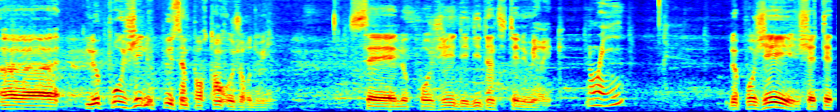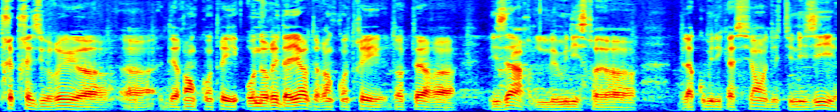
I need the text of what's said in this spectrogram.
Euh, le projet le plus important aujourd'hui, c'est le projet de l'identité numérique. Oui. Le projet, j'étais très très heureux euh, euh, de rencontrer, honoré d'ailleurs de rencontrer Dr Lizard, le ministre de la communication de Tunisie,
